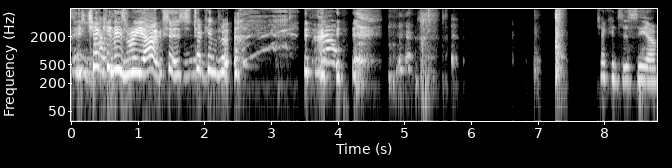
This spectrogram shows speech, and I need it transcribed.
He's checking his reactions. He's checking for. checking to see how.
